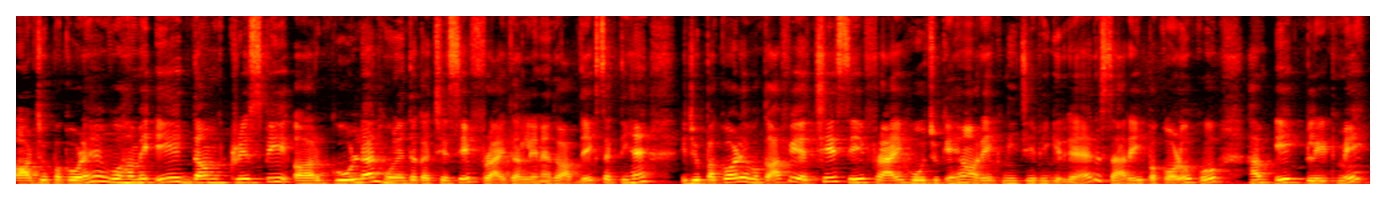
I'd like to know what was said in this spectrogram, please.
और जो पकोड़े हैं, वो हमें एकदम क्रिस्पी और गोल्डन होने तक अच्छे से फ्राई कर लेना है। तो आप देख सकती हैं कि जो पकोड़े वो काफ़ी अच्छे से फ्राई हो चुके हैं और एक नीचे भी गिर गया है। तो सारे पकौड़ों को हम एक प्लेट में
